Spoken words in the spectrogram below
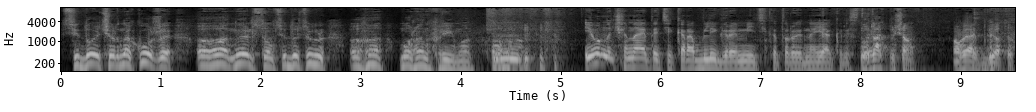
Седой чернокожий, ага, Нельсон, седой чернокожий, ага, Морган Фриман. и он начинает эти корабли громить, которые на якоре Вот стоят. так причем. Он как бьет их.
